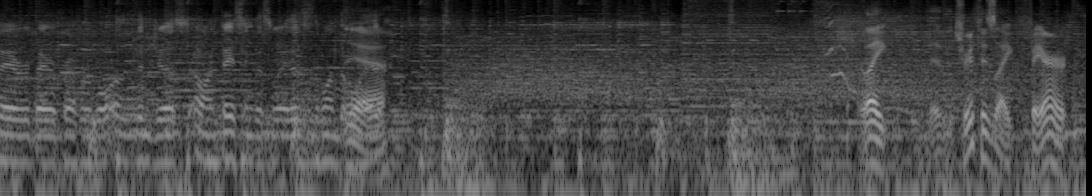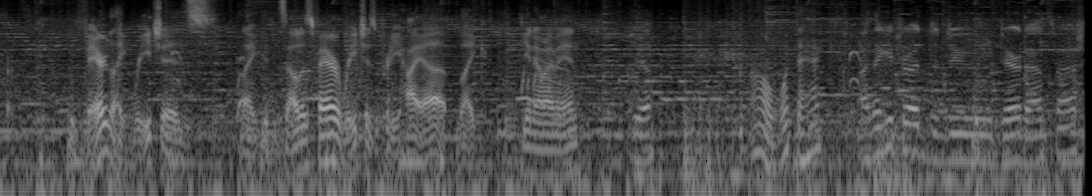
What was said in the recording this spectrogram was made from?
fair or bair preferable, other than just oh I'm facing this way. This is the one that Yeah. Like the, the truth is like fair fair like reaches like Zelda's fair reaches pretty high up. Like you know what I mean? Yeah. Oh, what the heck? I think he tried to do dare down smash.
